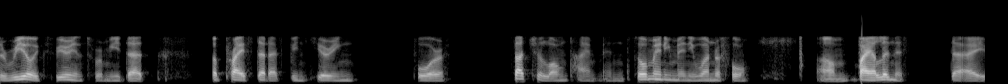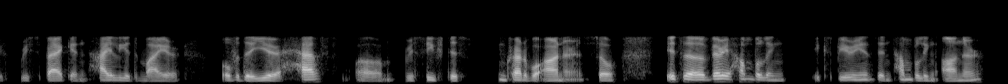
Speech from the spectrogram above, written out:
surreal experience for me that a prize that I've been hearing for such a long time and so many, many wonderful um, violinists that I respect and highly admire over the year have um, received this incredible honor. So it's a very humbling experience and humbling honor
